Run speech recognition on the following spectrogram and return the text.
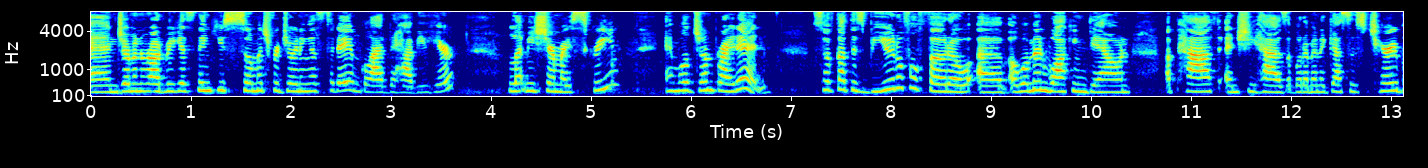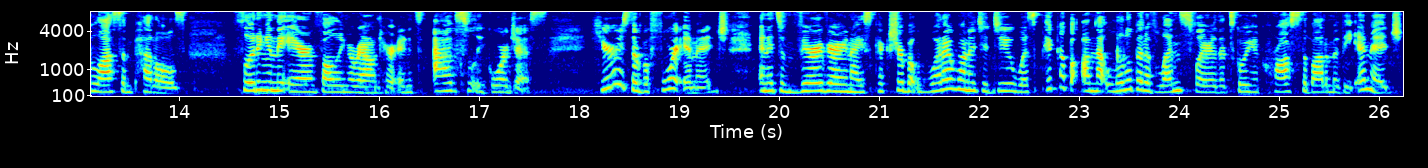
And German Rodriguez, thank you so much for joining us today. I'm glad to have you here. Let me share my screen and we'll jump right in. So I've got this beautiful photo of a woman walking down a path and she has what I'm going to guess is cherry blossom petals floating in the air and falling around her and it's absolutely gorgeous. Here is the before image and it's a very very nice picture but what I wanted to do was pick up on that little bit of lens flare that's going across the bottom of the image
